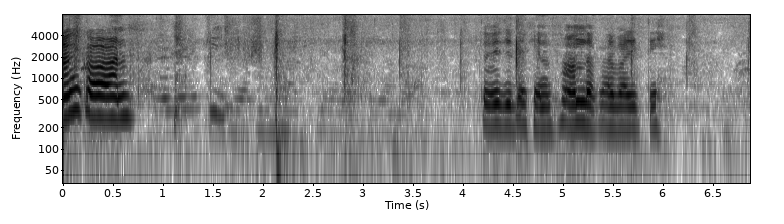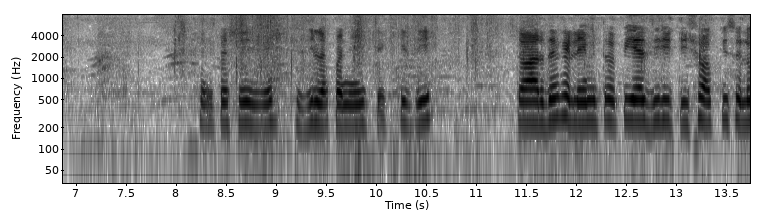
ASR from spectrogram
অঙ্কন। তো এই যে দেখেন অন্ধকার বাড়িতে। এই পাশে যে জিলা পানি এক কেজি তো আর দেখালে আমি তো পেঁয়াজি রুটি সব কিছু হলো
